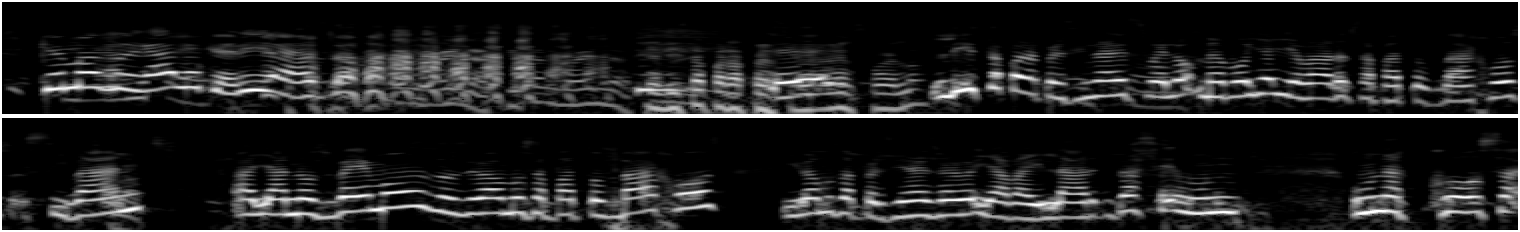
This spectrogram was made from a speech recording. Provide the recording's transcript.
¿Qué más regalo querías? ¿Estás lista para persinar el suelo? Lista para persinar el suelo, me voy a llevar zapatos bajos, si van, allá nos vemos, nos llevamos zapatos bajos y vamos a persinar el suelo y a bailar. Va a ser un, una cosa,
